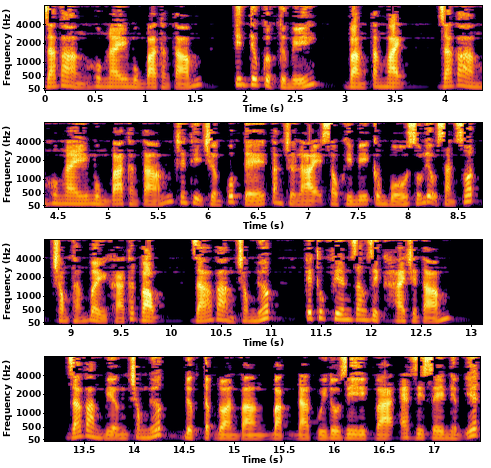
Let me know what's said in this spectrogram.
Giá vàng hôm nay mùng 3 tháng 8, tin tiêu cực từ Mỹ, vàng tăng mạnh. Giá vàng hôm nay mùng 3 tháng 8 trên thị trường quốc tế tăng trở lại sau khi Mỹ công bố số liệu sản xuất trong tháng 7 khá thất vọng. Giá vàng trong nước kết thúc phiên giao dịch 2 trên 8. Giá vàng miếng trong nước được tập đoàn vàng bạc đá quý Doji và SJC niêm yết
